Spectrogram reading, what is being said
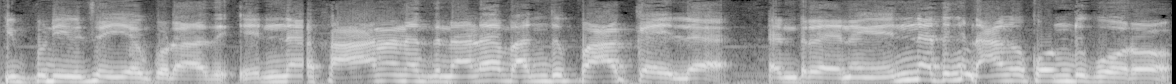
இப்படி செய்யக்கூடாது. என்ன காரணத்தினால வந்து பார்க்க இல்லை. என்ற எனக்கு என்னத்துக்கு நாங்க கொண்டு போறோம்?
